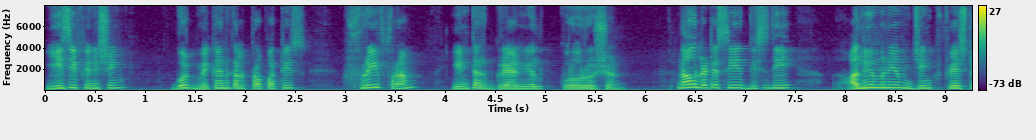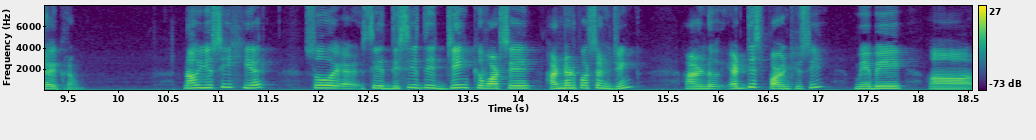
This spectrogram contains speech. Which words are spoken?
easy finishing, good mechanical properties, free from intergranule corrosion. Now, let us see this is the aluminum zinc phase diagram. Now, you see here, so uh, say this is the zinc what say 100 percent zinc and at this point you see maybe uh,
